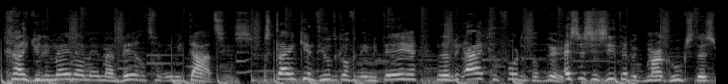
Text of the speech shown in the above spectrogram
ga ik jullie meenemen in mijn wereld van imitaties. Als klein kind hield ik al van imiteren en dat heb ik eigenlijk gevorderd tot nu. En zoals je ziet heb ik Mark Hoeks dus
